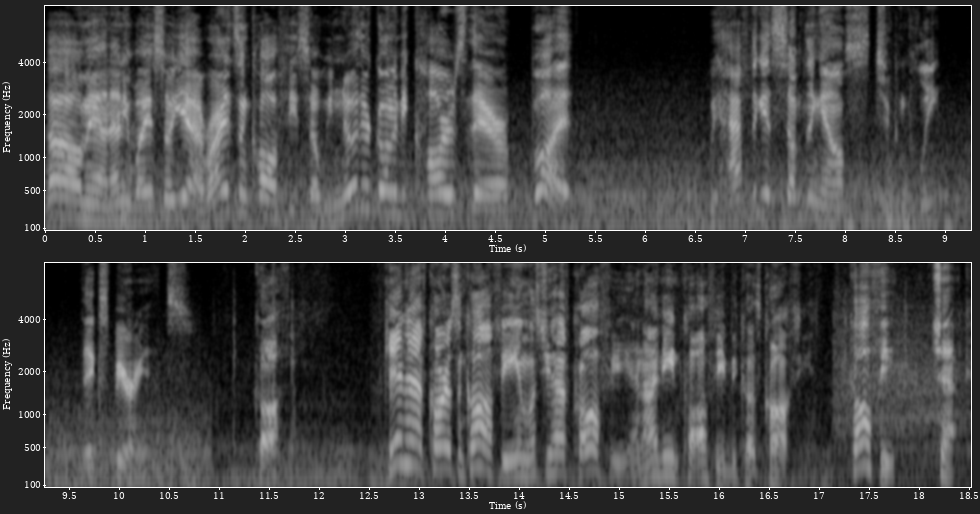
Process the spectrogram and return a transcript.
Oh man, anyway, so yeah, rides and coffee. So we know there are going to be cars there, but we have to get something else to complete the experience. Coffee. Can't have cars and coffee unless you have coffee, and I need coffee because coffee. Coffee, check.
